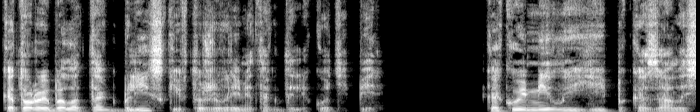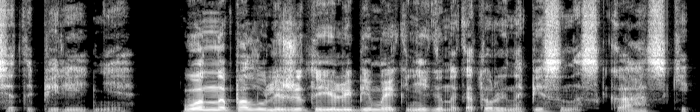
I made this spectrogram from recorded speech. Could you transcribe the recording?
которая была так близко и в то же время так далеко теперь. Какой милой ей показалась эта передняя. Вон на полу лежит ее любимая книга, на которой написаны сказки,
